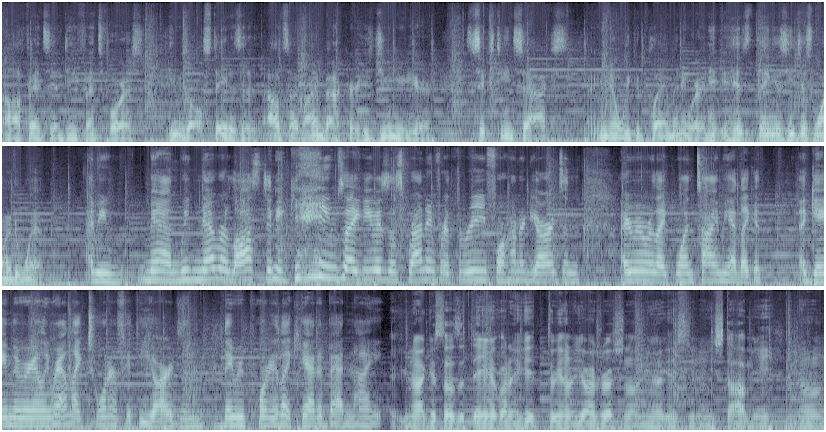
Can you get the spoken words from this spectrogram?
offense and defense for us. He was all state as an outside linebacker his junior year, 16 sacks. You know, we could play him anywhere. And his thing is he just wanted to win. I mean, man, we never lost any games. Like he was just running for three, 400 yards. And I remember like one time he had like a a game that we only ran like 250 yards and they reported like he had a bad night. You know, I guess that was the thing. If I didn't get 300 yards rushing on you, I guess, you know, you stopped me. You know,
